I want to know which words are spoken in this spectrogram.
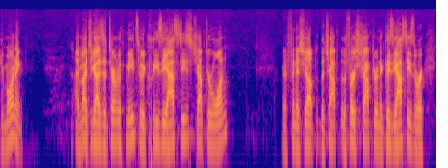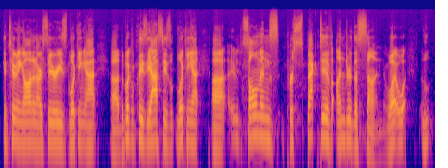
Good morning. I invite you guys to turn with me to Ecclesiastes chapter 1. We're going to finish up the chapter, the first chapter in Ecclesiastes. We're continuing on in our series looking at uh, the book of Ecclesiastes, looking at uh, Solomon's perspective under the sun. What, what,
